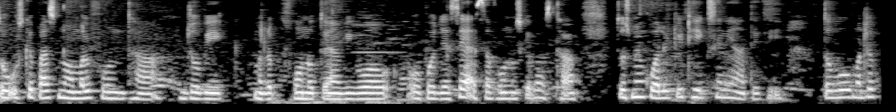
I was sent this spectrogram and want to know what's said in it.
तो उसके पास नॉर्मल फ़ोन था, जो भी मतलब फ़ोन होते हैं वीवो ओप्पो जैसे ऐसा फ़ोन उसके पास था तो उसमें क्वालिटी ठीक से नहीं आती थी। तो वो मतलब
